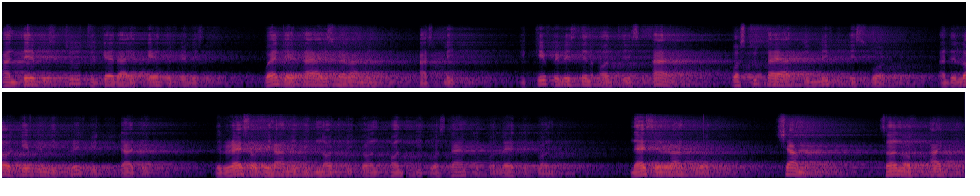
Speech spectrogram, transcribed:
and David stood together against the Philistines when the entire Israel army had split. He killed Philistine until his hand was too tired to lift his sword, and the Lord gave him a great victory that day. The rest of the army did not return until it was time to collect the plunder. Next in rank was Shammah, son of Agi,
